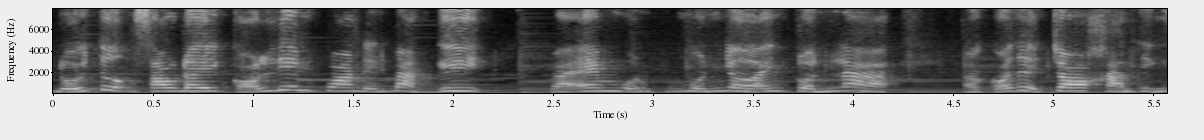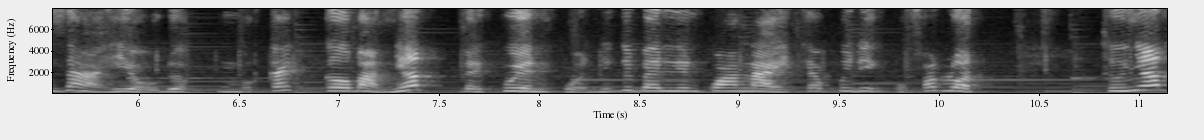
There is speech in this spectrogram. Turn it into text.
đối tượng sau đây có liên quan đến bản ghi. Và em muốn muốn nhờ anh Tuấn là à, có thể cho khán thính giả hiểu được một cách cơ bản nhất về quyền của những cái bên liên quan này theo quy định của pháp luật. Thứ nhất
